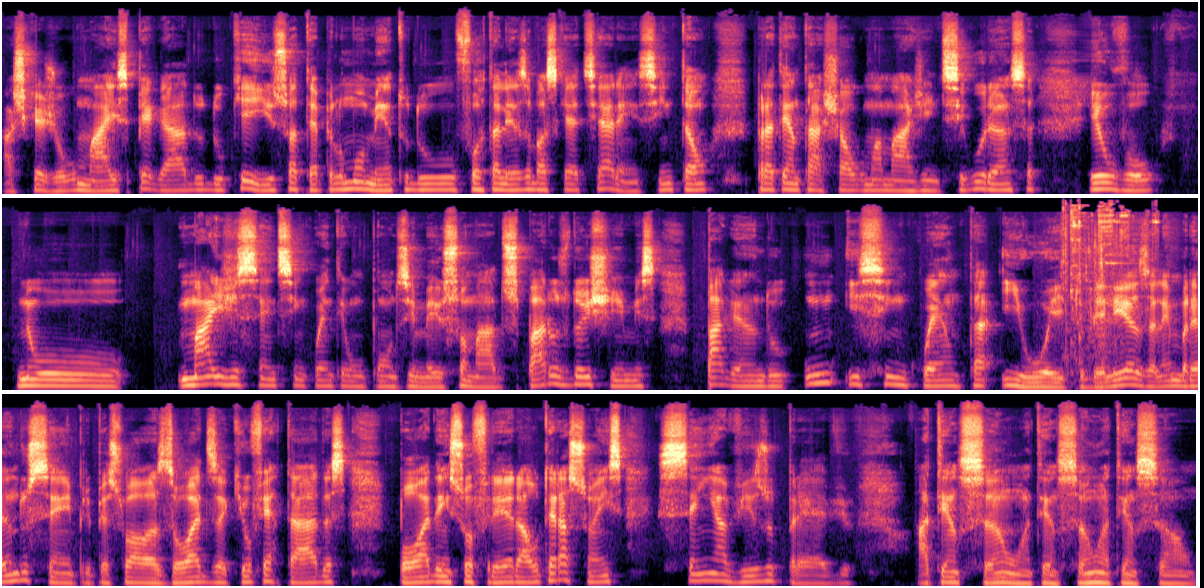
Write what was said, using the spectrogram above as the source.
Acho que é jogo mais pegado do que isso, até pelo momento do Fortaleza Basquete Cearense. Então, para tentar achar alguma margem de segurança, eu vou no mais de 151 pontos e meio somados para os dois times, pagando 1,58, beleza? Lembrando sempre, pessoal, as odds aqui ofertadas podem sofrer alterações sem aviso prévio. Atenção, atenção, atenção.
